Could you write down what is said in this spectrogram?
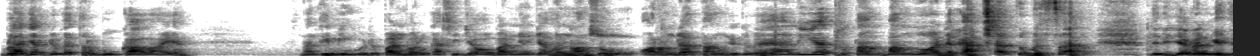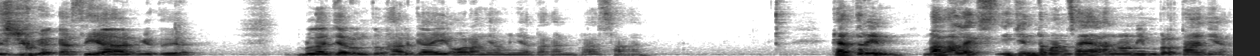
Belajar juga terbuka lah ya nanti minggu depan baru kasih jawabannya. Jangan langsung orang datang gitu. Eh lihat tuh tampangmu ada kaca tuh besar. Jadi jangan gitu juga kasihan gitu ya. Belajar untuk hargai orang yang menyatakan perasaan. Catherine, Bang Alex, izin teman saya anonim bertanya.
